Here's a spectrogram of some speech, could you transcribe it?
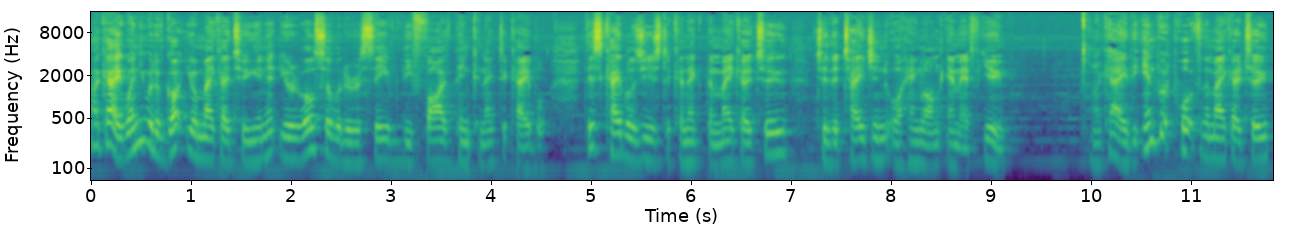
Okay, when you would have got your Mako 2 unit, you also would have received the 5-pin connector cable. This cable is used to connect the Mako 2 to the Taigen or Henglong MFU. Okay, the input port for the Mako 2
